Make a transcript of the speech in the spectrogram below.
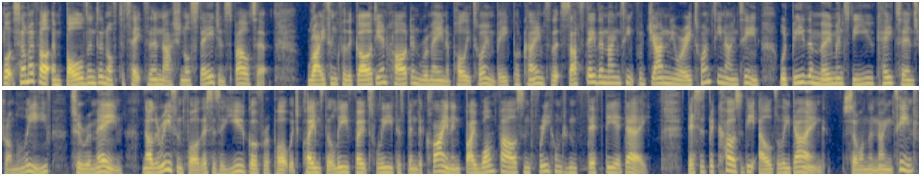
But some have felt emboldened enough to take to the national stage and spout it. Writing for The Guardian, hardened Remainer Toynbee proclaimed that Saturday the 19th of January 2019 would be the moment the UK turns from Leave to Remain. Now, the reason for this is a YouGov report which claims the Leave votes lead has been declining by 1,350 a day. This is because of the elderly dying. So on the 19th,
